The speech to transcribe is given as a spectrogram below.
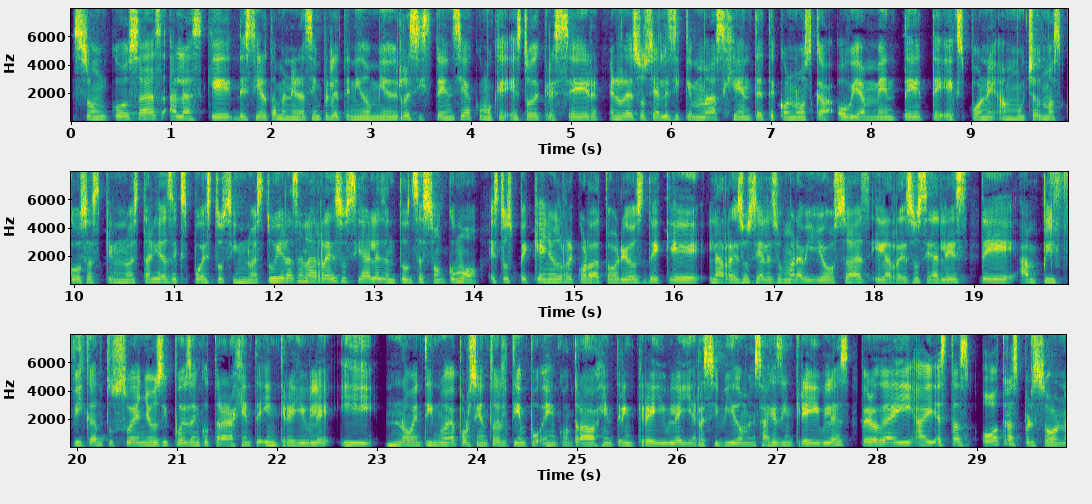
son cosas a las que de cierta manera siempre le he tenido miedo y resistencia, como que esto de crecer en redes sociales y que más gente te conozca, obviamente te expone a muchas más cosas que no estarías expuesto si no estuvieras en las redes sociales. Entonces son como estos pequeños recordatorios de que las redes sociales son maravillosas y las redes sociales te amplifican tus sueños y puedes encontrar a gente increíble y 99% del tiempo he encontrado a gente increíble y he recibido mensajes increíbles, pero de ahí hay estas otras personas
